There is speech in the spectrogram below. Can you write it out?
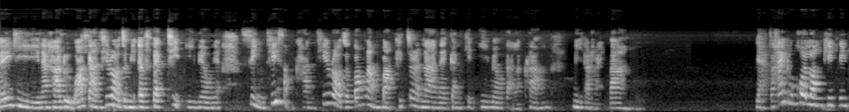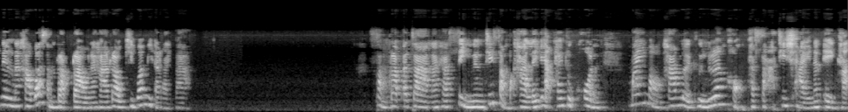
ได้ดีนะคะ หรือว่าการที่เราจะมี effective email เนี่ย สิ่งที่สำคัญที่เราจะต้องนำมาพิจารณาในการเขียนอีเมลแต่ละครั้งมีอะไรบ้าง อยากจะให้ทุกคนลองคิดนิดนึงนะคะ ว่าสำหรับเรานะคะ เราคิดว่ามีอะไรบ้างสำหรับอาจารย์นะคะ สิ่งหนึ่งที่สำคัญและอยากให้ทุกคน ไม่มองข้ามเลยคือเรื่องของภาษาที่ใช้นั่นเองค่ะ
